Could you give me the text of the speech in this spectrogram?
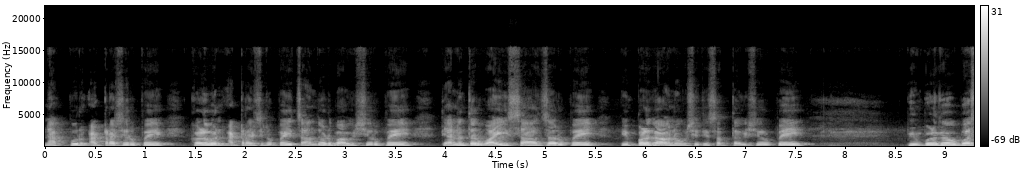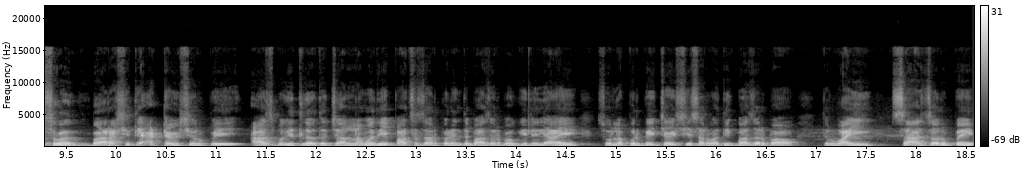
नागपूर अठराशे रुपये. कळवण अठराशे रुपये. चांदोड बावीसशे रुपये. त्यानंतर वाई सहा हजार रुपये. पिंपळगाव नऊशे ते सत्तावीसशे रुपये. पिंपळगाव बसवंत बाराशे ते अठ्ठावीसशे रुपये. आज बघितलं तर जालनामध्ये पाच हजारपर्यंत बाजारभाव गेलेले आहे. सोलापूर बेचाळीसशे सर्वाधिक बाजारभाव तर वाई सहा हजार रुपये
